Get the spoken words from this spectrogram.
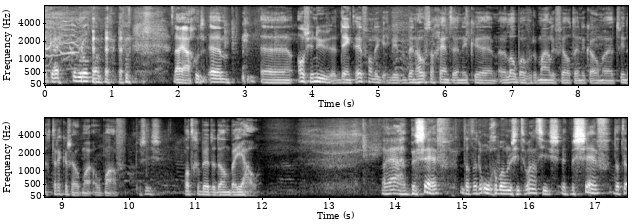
Oké, kom erop dan. Nou ja, goed. ehm, eh, als je nu denkt, hè, van ik, ik ben hoofdagent en ik eh, loop over het Malieveld en er komen twintig trekkers op me, op me af. Precies. Wat gebeurt er dan bij jou? Nou ja, het besef dat het een ongewone situatie is. Het besef dat de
